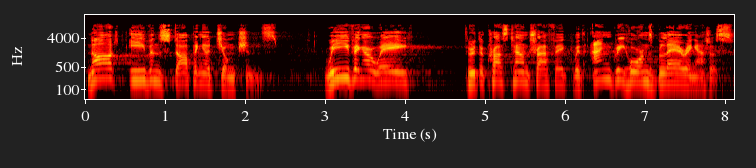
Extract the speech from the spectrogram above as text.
Not even stopping at junctions. Weaving our way through the crosstown traffic with angry horns blaring at us.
